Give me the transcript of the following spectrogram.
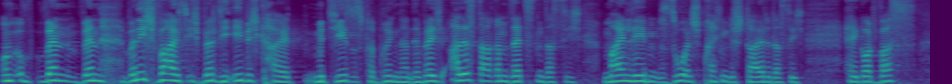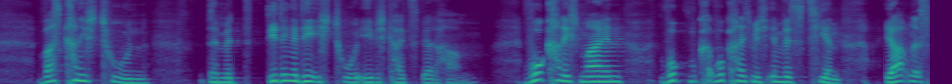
und wenn, wenn, wenn ich weiß, ich werde die Ewigkeit mit Jesus verbringen, dann, dann werde ich alles daran setzen, dass ich mein Leben so entsprechend gestalte, dass ich, hey Gott, was, was kann ich tun, damit die Dinge, die ich tue, Ewigkeitswert haben? Wo kann ich mein, wo, wo, wo kann ich mich investieren? Ja, und es,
